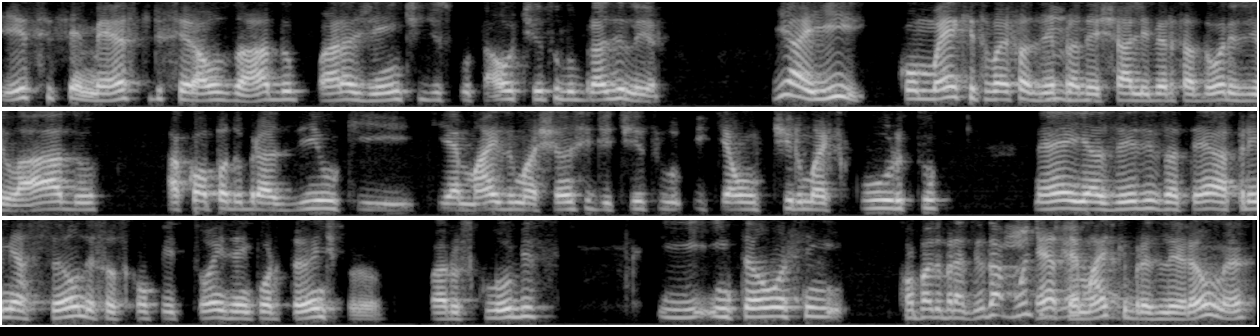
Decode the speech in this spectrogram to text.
esse semestre será usado para a gente disputar o título brasileiro. E aí, como é que tu vai fazer hum. para deixar a Libertadores de lado, a Copa do Brasil, que, que é mais uma chance de título e que é um tiro mais curto, né? E às vezes até a premiação dessas competições é importante pro, para os clubes. E então, assim, Copa do Brasil dá muito É dinheiro, até mais né? que o Brasileirão, né?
